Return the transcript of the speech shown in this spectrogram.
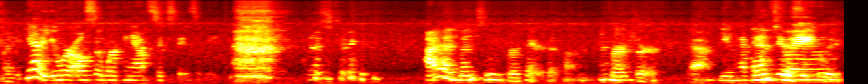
Like Yeah, you were also working out six days a week. I had mentally prepared at home for Mhm. sure. Yeah. You had been And doing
